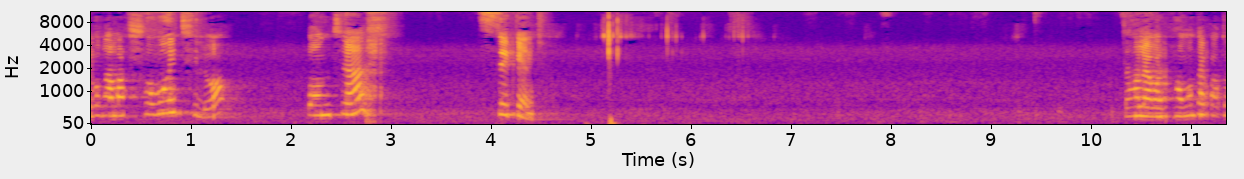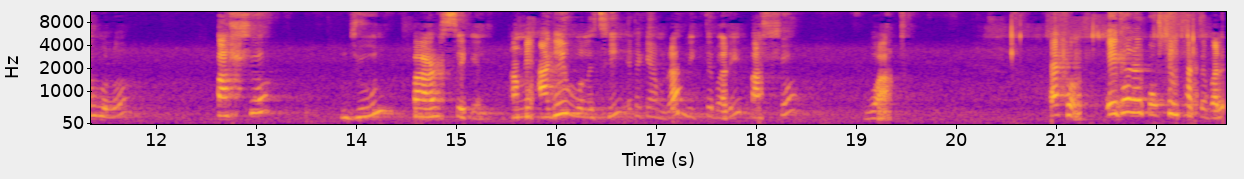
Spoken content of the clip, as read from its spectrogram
এবং আমার সময় ছিল পঞ্চাশ সেকেন্ড। তাহলে আমার ক্ষমতা কত হলো? পাঁচশো জুল পার সেকেন্ড। আমি আগেই বলেছি, এটাকে আমরা লিখতে পারি পাঁচশো ওয়াট। এখন, এই ধরনের কোশ্চেন থাকতে পারে।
